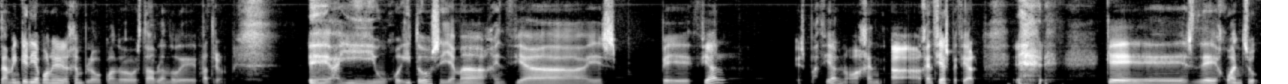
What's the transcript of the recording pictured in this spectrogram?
también quería poner el ejemplo cuando estaba hablando de Patreon. Eh, hay un jueguito, se llama Agencia Especial. Espacial, no, Agencia Especial. que es de Juancho.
